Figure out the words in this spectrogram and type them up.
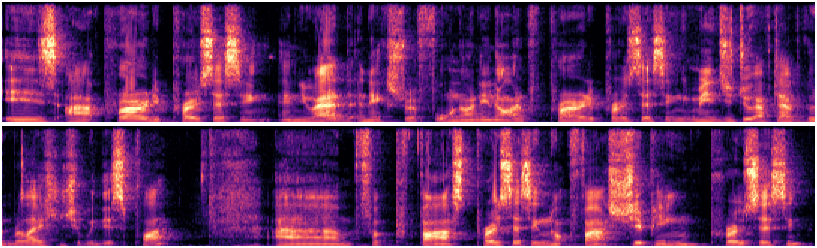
is uh, priority processing. And you add an extra $4.99 for priority processing. It means you do have to have a good relationship with your supplier um, for fast processing, not fast shipping, processing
